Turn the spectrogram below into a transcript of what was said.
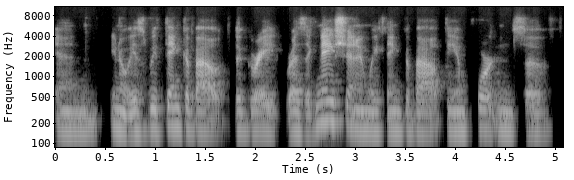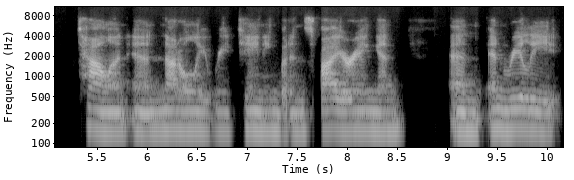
and you know as we think about the great resignation and we think about the importance of talent and not only retaining but inspiring and and and really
